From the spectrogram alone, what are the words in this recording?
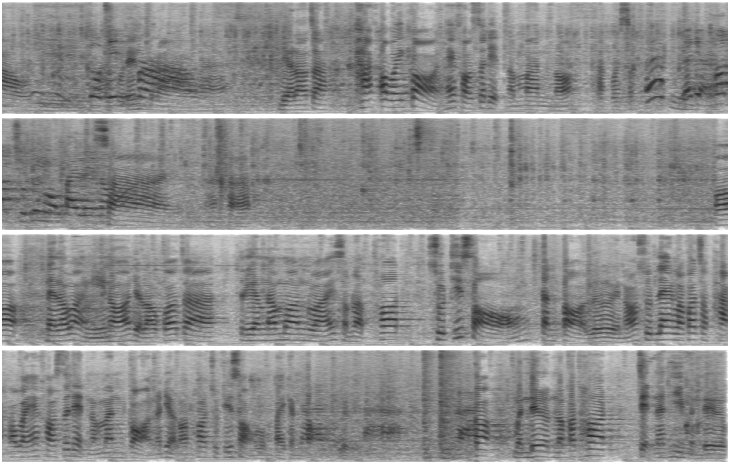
าวน์ดี golden golden brown นะ เดี๋ยวเราจะพักเอาไว้ก่อนให้เขาเสด็จน้ำมันเนาะพักไว้สักแป๊บหนึงแล้วเดี๋ยวทอดอีกชุดหนึงลงไปเลยเนาะ ใช่นะครับก็ในระหว่างนี้เนาะเดี๋ยวเราก็จะเตรียมน้ำมันไว้สำหรับทอดชุดที่ 2 กันต่อเลยเนาะชุดแรกเราก็จะพักเอาไว้ให้เขาเสด็จน้ำมันก่อน แล้วเดี๋ยวเราทอดชุดที่ 2 ลงไปกันต่อเลยค่ะคนะ ครับ ก็เหมือนเดิมแล้วก็ทอด 7 นาทีเหมือนเดิม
